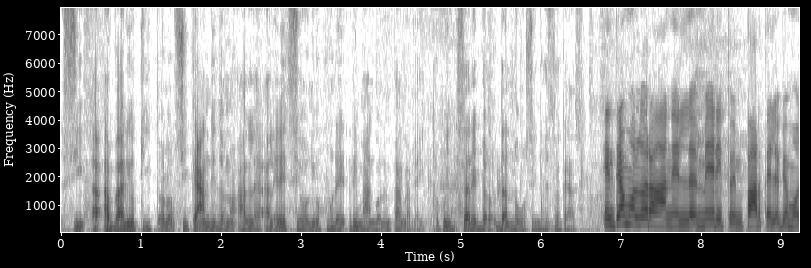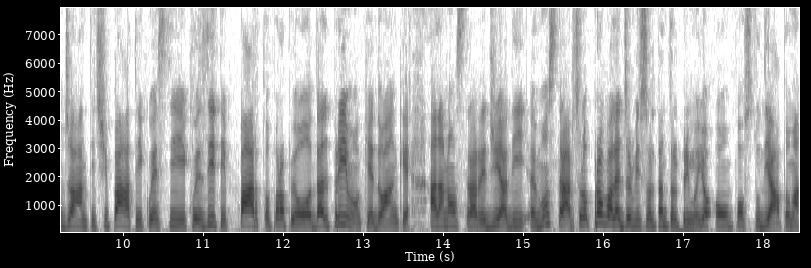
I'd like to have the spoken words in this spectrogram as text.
si, a, a, vario titolo si candidano alle, alle elezioni oppure rimangono in Parlamento, quindi sarebbero dannosi in questo caso. Entriamo allora nel merito, in parte li abbiamo già anticipati questi quesiti, parto proprio dal primo, chiedo anche alla nostra regia di eh, mostrarcelo, provo a leggervi soltanto il primo, io ho un po' studiato ma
